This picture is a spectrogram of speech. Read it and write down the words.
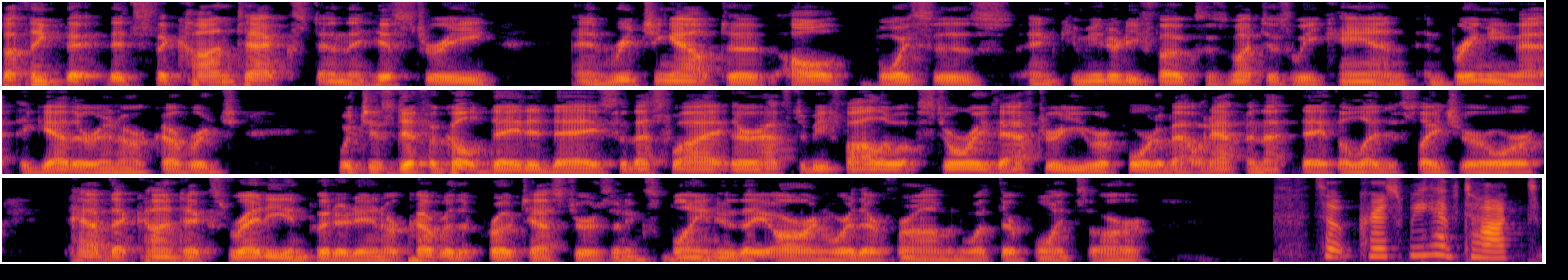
So I think that it's the context and the history and reaching out to all voices and community folks as much as we can and bringing that together in our coverage, which is difficult day to day. So that's why there has to be follow up stories after you report about what happened that day at the legislature or have that context ready and put it in or cover the protesters and explain who they are and where they're from and what their points are. So, Chris, we have talked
